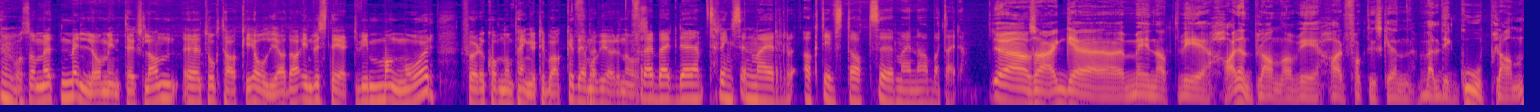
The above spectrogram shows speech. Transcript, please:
mm. og som et mellominntektsland eh, tok tak i olja. Da investerte vi mange år før det kom noen penger tilbake. Det må vi gjøre nå også. Freiberg, det trengs en mer aktiv stat, eh, mener Barth Eide. Ja, altså Jeg eh, mener at vi har en plan, og vi har faktisk en veldig god plan.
